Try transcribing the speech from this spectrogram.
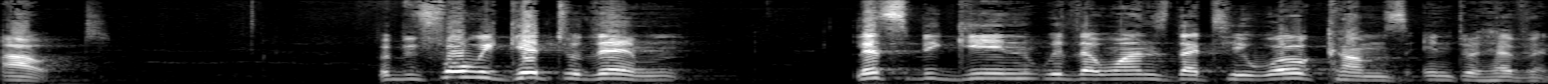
out. But before we get to them, let's begin with the ones that he welcomes into heaven.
